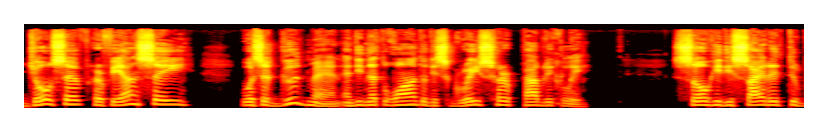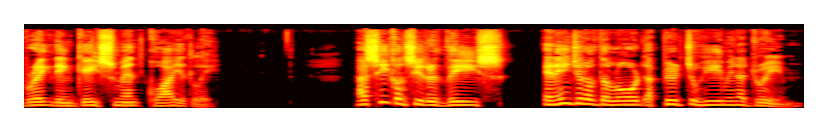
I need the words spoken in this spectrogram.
Joseph, her fiancé, was a good man and did not want to disgrace her publicly, so he decided to break the engagement quietly. As he considered this, an angel of the Lord appeared to him in a dream.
